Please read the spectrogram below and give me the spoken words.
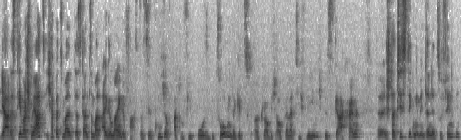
Ja, das Thema Schmerz, ich habe jetzt mal das Ganze mal allgemein gefasst. Das ist jetzt nicht auf Arthrofibrose bezogen, da gibt es, äh, glaube ich, auch relativ wenig bis gar keine äh, Statistiken im Internet zu finden,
